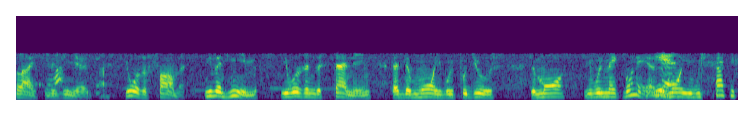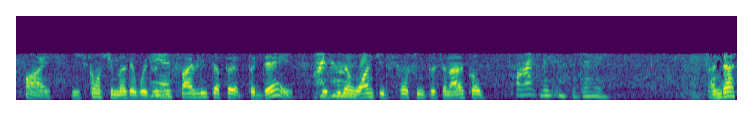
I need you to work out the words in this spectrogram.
life in the vineyard. He was a farmer. Even him, he was understanding that the more he would produce, the more you will make money and the more you will satisfy these consumers that were drinking Yes. five liters per, per day. They didn't want it 14% alcohol, Five litres a day. And that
